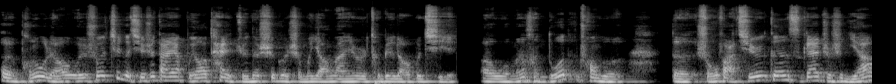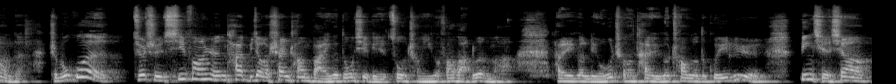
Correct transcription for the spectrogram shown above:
呃朋友聊，我就说这个其实大家不要太觉得是个什么洋玩意儿，特别了不起。呃，我们很多的创作。的手法其实跟 Sketch 是一样的，只不过就是西方人他比较擅长把一个东西给做成一个方法论嘛，它有一个流程，它有一个创作的规律，并且像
